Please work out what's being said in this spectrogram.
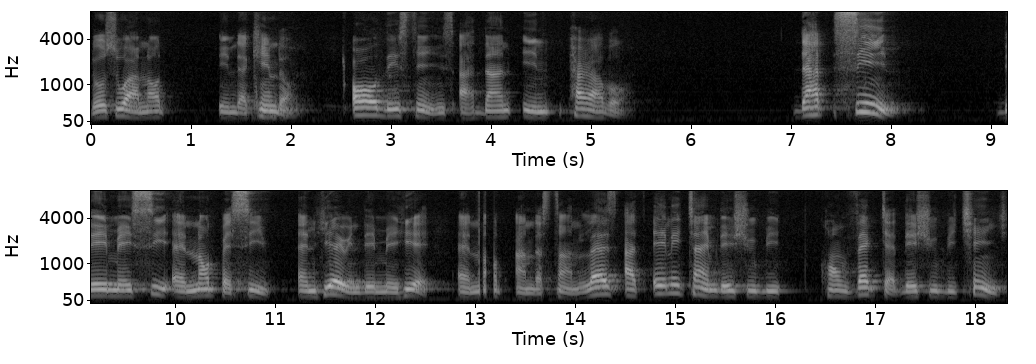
those who are not in the kingdom, all these things are done in parable. That seeing they may see and not perceive, and hearing they may hear and not understand. Lest at any time they should be convicted, they should be changed,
